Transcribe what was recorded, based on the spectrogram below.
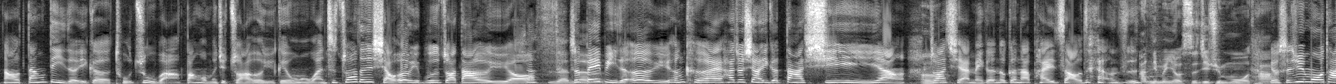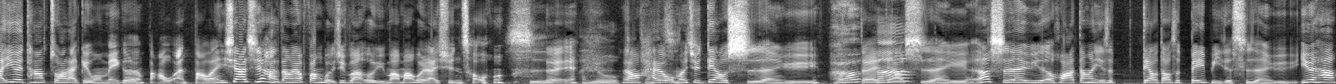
然后当地的一个土著吧，帮我们去抓鳄鱼给我们玩，是抓的是小鳄鱼，不是抓大鳄鱼哦，吓死人了，是 baby 的鳄鱼，很可爱，它就像一个大蜥蜴一样，抓起来每个人都跟它拍照这样子。那、嗯啊、你们有实际去摸它？有实际去摸它，因为它抓来给我们每个人把玩，把玩一下下，当然要放回去，不然鳄鱼妈妈会来寻仇。是对，哎呦，然后还有我们去钓食人鱼，对，钓食人鱼。然后食人鱼的话，当然也是。钓到是 baby 的食人鱼，因为他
